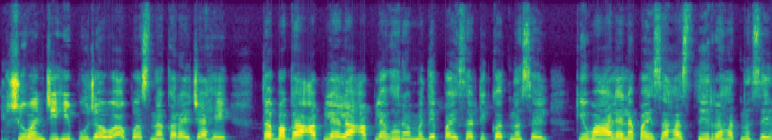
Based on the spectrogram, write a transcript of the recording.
शिवांची ही पूजा व उपासना करायची आहे. तर बघा आपल्याला आपल्या घरामध्ये पैसा टिकत नसेल किंवा आलेला पैसा हा स्थिर राहत नसेल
